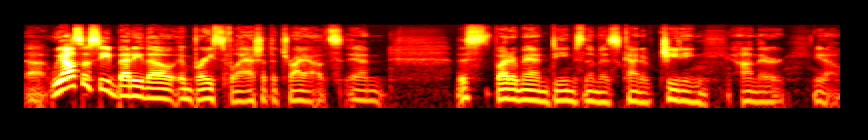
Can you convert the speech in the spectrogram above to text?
Uh, we also see Betty though embrace Flash at the tryouts, and this Spider-Man deems them as kind of cheating on their, you know,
